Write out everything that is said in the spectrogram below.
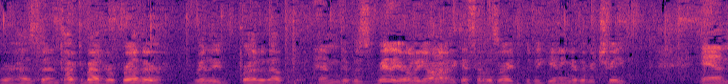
her husband, talking about her brother, really brought it up, and it was really early on. I guess it was right at the beginning of the retreat, and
